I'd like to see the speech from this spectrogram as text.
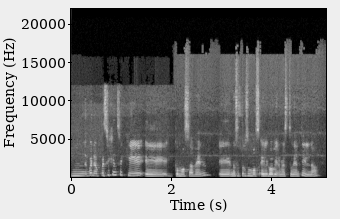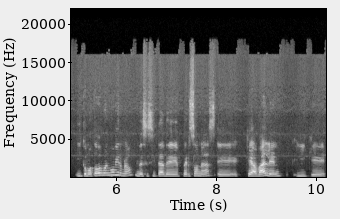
Mm, bueno, pues fíjense que, eh, como saben, eh, nosotros somos el gobierno estudiantil, ¿no? Y como todo buen gobierno, necesita de personas que avalen y que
